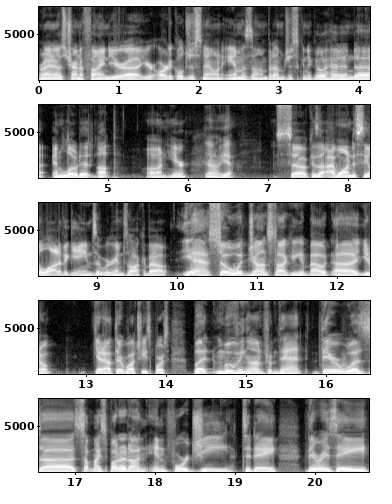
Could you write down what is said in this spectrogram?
Ryan, I was trying to find your uh, your article just now on Amazon, but I'm just gonna go ahead and uh, and load it up on here. oh yeah So, because I wanted to see a lot of the games that we're going to talk about. Yeah, so what John's talking about, uh, you know, get out there, watch esports. But moving on from that, there was uh, something I spotted on N4G today. There is a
